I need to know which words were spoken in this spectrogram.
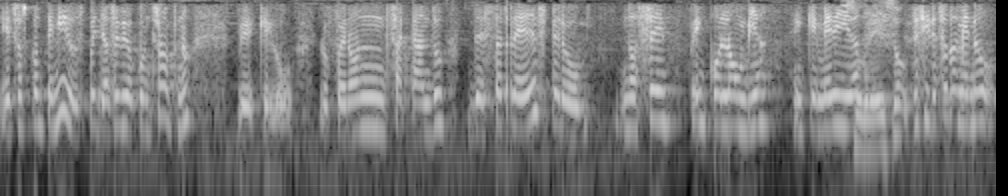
esos contenidos. Pues ya se vio con Trump, ¿no? Eh, que lo, lo fueron sacando de estas redes, pero no sé en Colombia en qué medida. Sobre eso. Es decir, eso también no.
